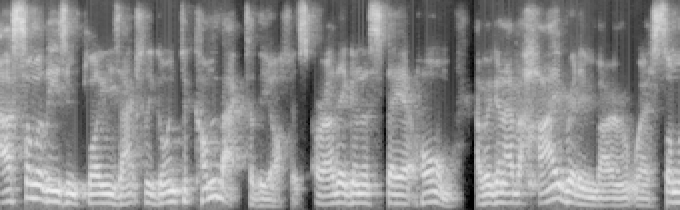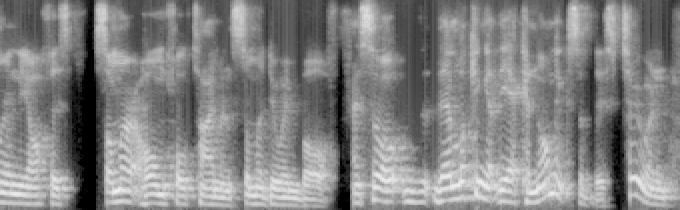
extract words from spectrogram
Are some of these employees actually going to come back to the office or are they going to stay at home? Are we going to have a hybrid environment where some are in the office, some are at home full time, and some are doing both? And so they're looking at the economics of this too. And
